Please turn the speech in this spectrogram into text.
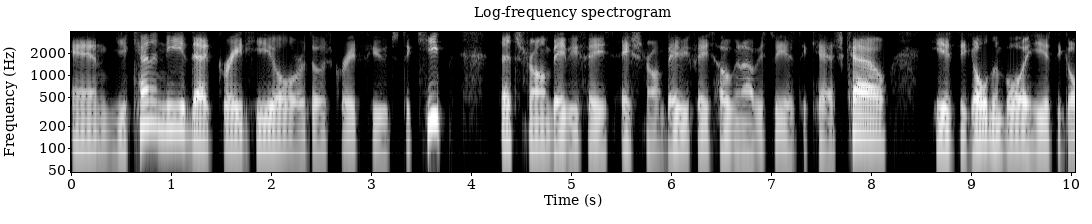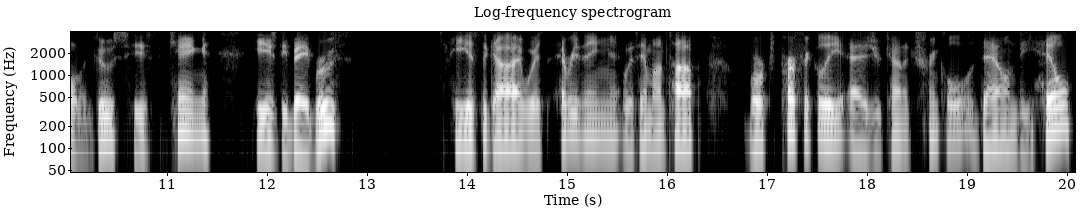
And you kind of need that great heel or those great feuds to keep that strong baby face a strong baby face. Hogan obviously is the cash cow. He is the golden boy. He is the golden goose. He is the king. He is the Babe Ruth. He is the guy with everything with him on top works perfectly as you kind of trickle down the hill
